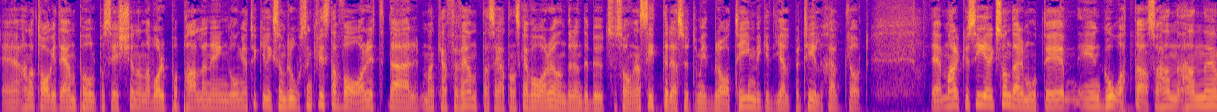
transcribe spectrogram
Eh, han har tagit en pole position, han har varit på pallen en gång. Jag tycker liksom Rosenqvist har varit där man kan förvänta sig att han ska vara under en debutsäsong. Han sitter dessutom i ett bra team vilket hjälper till självklart. Eh, Marcus Eriksson däremot är, är en gåta. Så han, han, eh,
